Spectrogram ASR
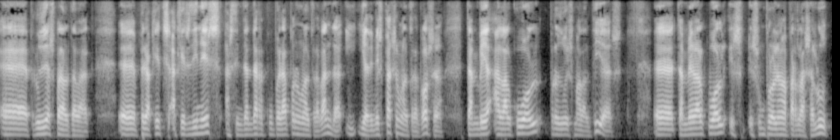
eh, produïdes per al tabac. Eh, però aquests, aquests diners es tindran de recuperar per una altra banda. I, i a més passa una altra cosa. També l'alcohol produeix malalties. Eh, també l'alcohol és, és un problema per la salut.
